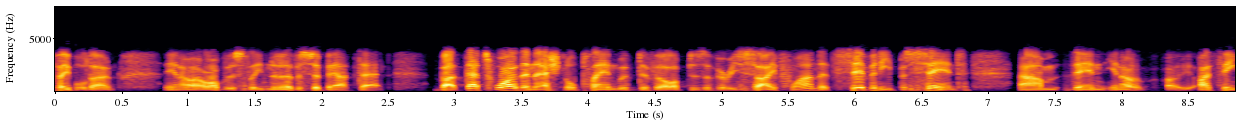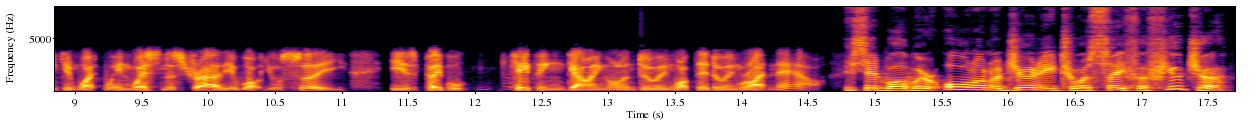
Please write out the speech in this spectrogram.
people don't, you know, are obviously nervous about that. But that's why the national plan we've developed is a very safe one. At 70%, um, then, you know, I think in, what, in Western Australia, what you'll see is people keeping going on and doing what they're doing right now. He said, while we're all on a journey to a safer future,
